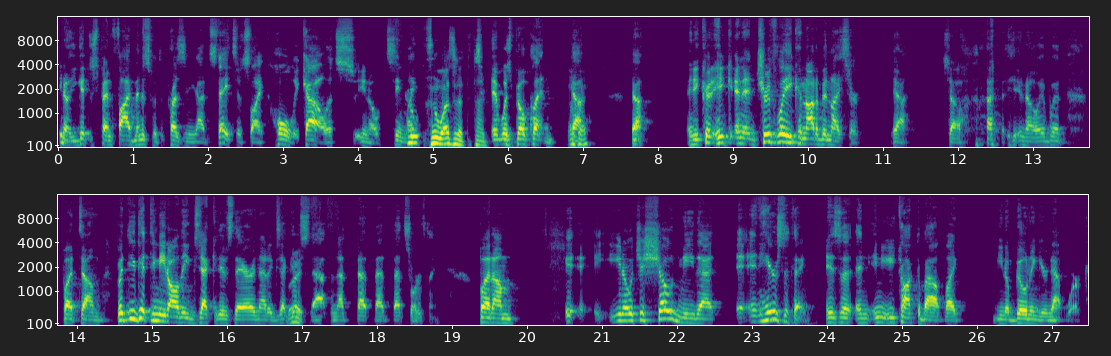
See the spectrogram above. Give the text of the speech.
you know, you get to spend five minutes with the president of the United States. It's like, holy cow, it's, you know, it seemed like. Who, who was it at the time? It was Bill Clinton. Okay. Yeah. Yeah. And he could, he, and it, truthfully, he could not have been nicer. Yeah. So, you know, it would, but, um, but you get to meet all the executives there and that executive right. staff and that, that, that, that sort of thing. But, um, it, you know, it just showed me that. And here's the thing: is a and, and you talked about like you know building your network.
